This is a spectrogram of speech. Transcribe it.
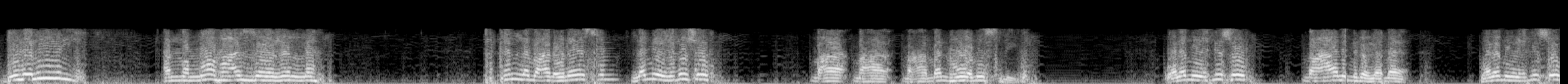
بدليل أن الله عز وجل تكلم عن أناس لم يجلسوا مع, مع, مع من هو مثلي ولم يجلسوا مع عالم من العلماء. ولم يجلسوا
